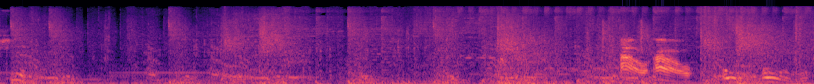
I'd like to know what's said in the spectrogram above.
shit. Ow, ow. Oh, oh.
